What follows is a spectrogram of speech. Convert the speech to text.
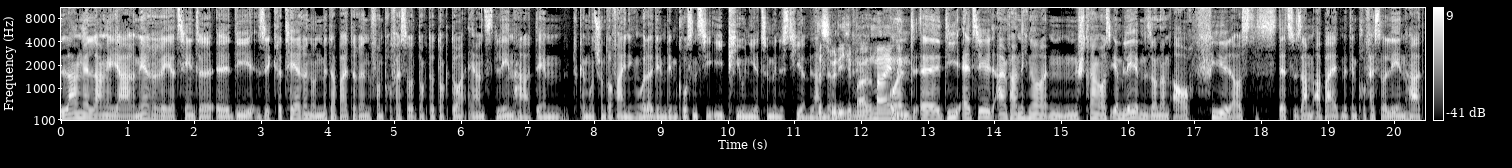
lange, lange Jahre, mehrere Jahrzehnte, äh, die Sekretärin und Mitarbeiterin von Professor Dr. Dr. Ernst Lehnhardt, dem, können wir uns schon drauf einigen, oder? Dem, dem großen CI-Pionier, zumindest hier im Lande. Das würde ich mal meinen. Und äh, die erzählt einfach nicht nur einen Strang aus ihrem Leben, sondern auch viel aus des, der Zusammenarbeit mit dem Professor Lehnhardt,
